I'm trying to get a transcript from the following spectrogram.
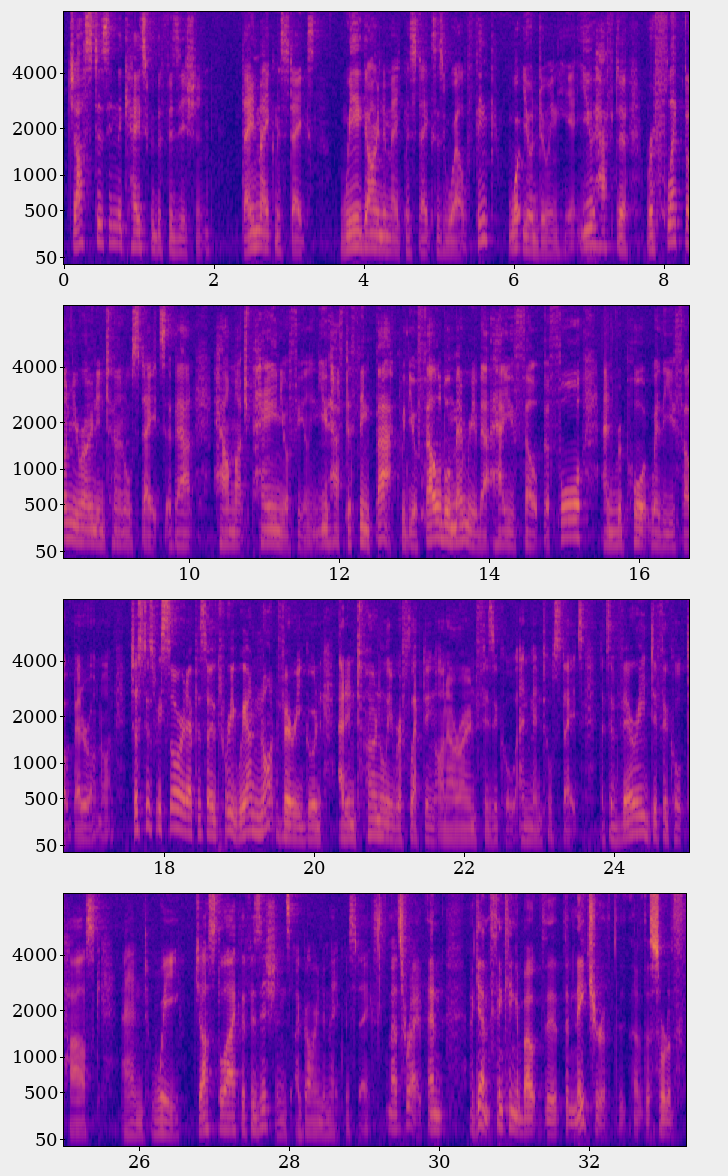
Just as in the case with the physician, they make mistakes we're going to make mistakes as well. Think what you're doing here. You have to reflect on your own internal states about how much pain you're feeling. You have to think back with your fallible memory about how you felt before and report whether you felt better or not. Just as we saw in episode three, we are not very good at internally reflecting on our own physical and mental states. That's a very difficult task and we, just like the physicians, are going to make mistakes. That's right. And again, thinking about the, the nature of the, of the sort of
